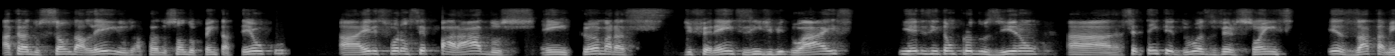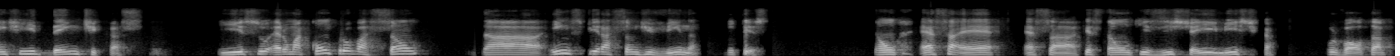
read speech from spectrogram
a tradução da lei, a tradução do Pentateuco. Ah, eles foram separados em câmaras diferentes, individuais, e eles então produziram ah, 72 versões exatamente idênticas. E isso era uma comprovação da inspiração divina do texto. Então, essa é essa questão que existe aí mística por volta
